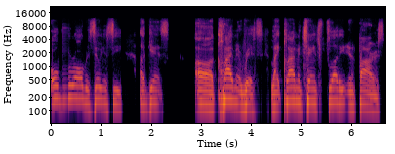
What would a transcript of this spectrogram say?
overall resiliency against uh, climate risks like climate change, flooding, and fires.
